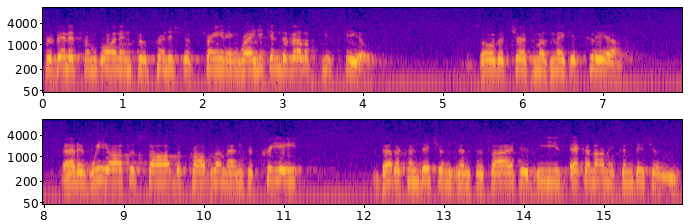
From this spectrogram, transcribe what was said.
prevented from going into apprenticeship training where he can develop his skills. So the church must make it clear that if we are to solve the problem and to create better conditions in society, these economic conditions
